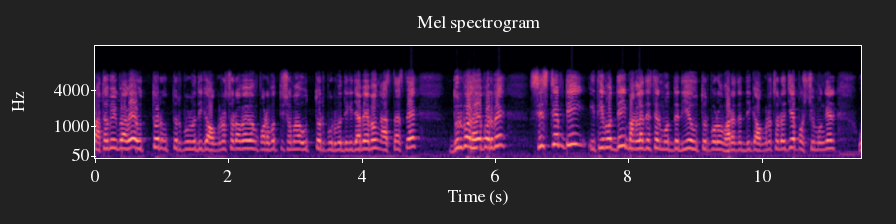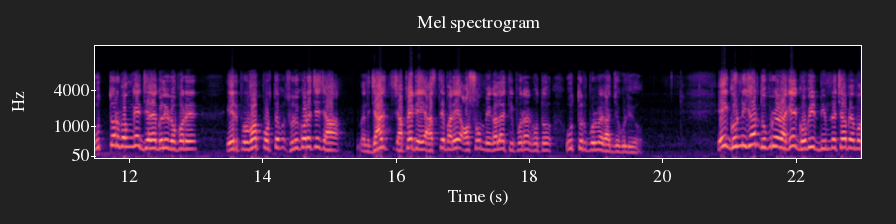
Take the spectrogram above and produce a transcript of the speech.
প্রাথমিকভাবে উত্তর উত্তর পূর্ব দিকে অগ্রসর হবে এবং পরবর্তী সময় উত্তর পূর্ব দিকে যাবে এবং আস্তে আস্তে দুর্বল হয়ে পড়বে। সিস্টেমটি ইতিমধ্যেই বাংলাদেশের মধ্যে দিয়ে উত্তর পূর্ব ভারতের দিকে অগ্রসর হয়েছে। পশ্চিমবঙ্গের উত্তরবঙ্গের জেলাগুলির ওপরে এর প্রভাব পড়তে শুরু করেছে, যা মানে যার চাপেটে আসতে পারে অসম, মেঘালয়, ত্রিপুরার মতো উত্তর পূর্বের রাজ্যগুলিও। এই ঘূর্ণিঝড় দুপুরের আগে গভীর নিম্নচাপ এবং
